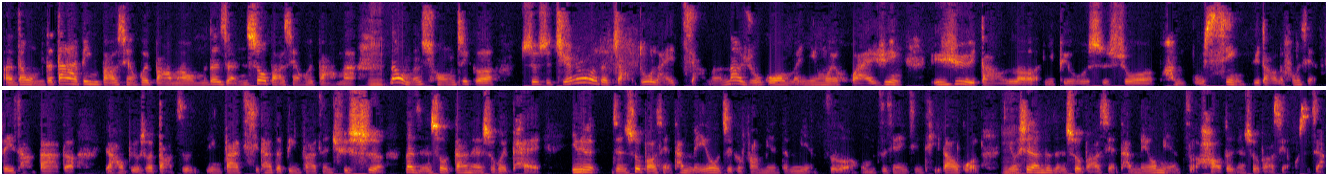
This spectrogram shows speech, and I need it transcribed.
啊，但我们的大病保险会保吗？我们的人寿保险会保吗？嗯，那我们从这个就是 general 的角度来讲呢，那如果我们因为怀孕遇到了，你比如是说很不幸遇到了风险非常大的，然后比如说导致引发其他的并发症去世，那人寿当然是会赔。因为人寿保险它没有这个方面的免责，我们之前已经提到过了。有些人的人寿保险它没有免责，好的人寿保险我是这样，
